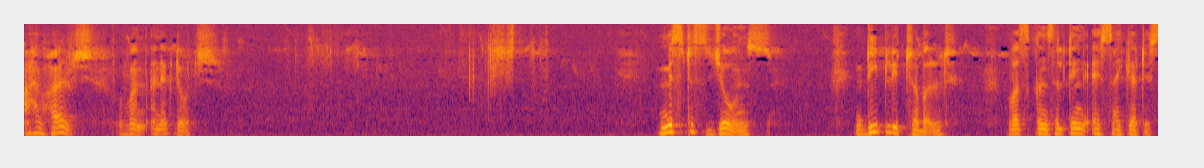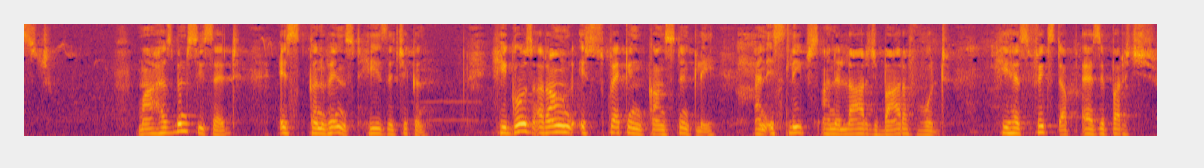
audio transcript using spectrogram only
I have heard one anecdote Mistress Jones, deeply troubled, was consulting a psychiatrist. My husband, she said, is convinced he is a chicken. He goes around squawking constantly and sleeps on a large bar of wood he has fixed up as a perch.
